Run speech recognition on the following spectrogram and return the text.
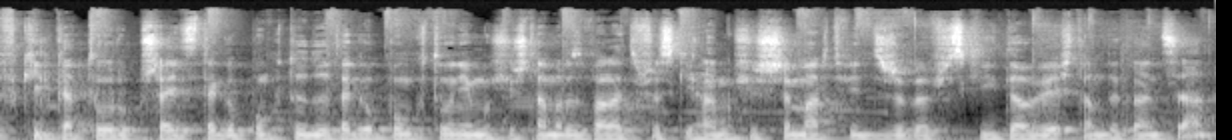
w kilka tur przejdź z tego punktu do tego punktu, nie musisz tam rozwalać wszystkich, ale musisz się martwić, żeby wszystkich dowieść tam do końca.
